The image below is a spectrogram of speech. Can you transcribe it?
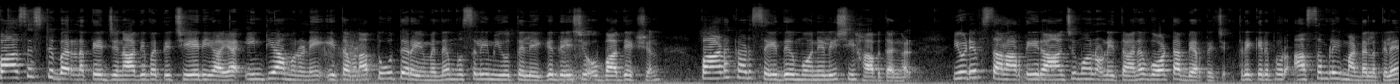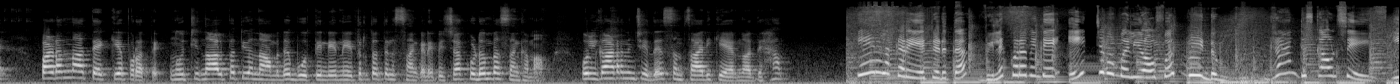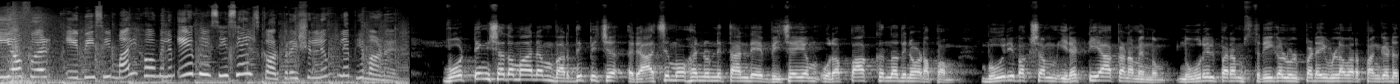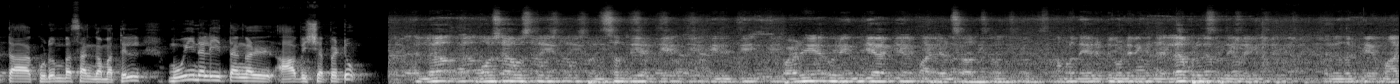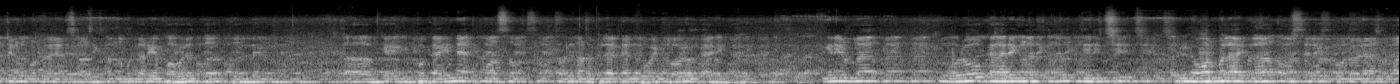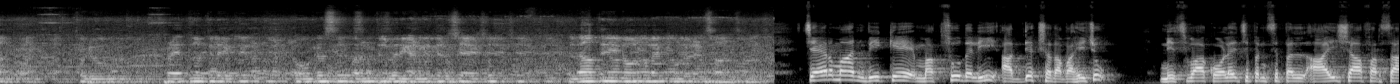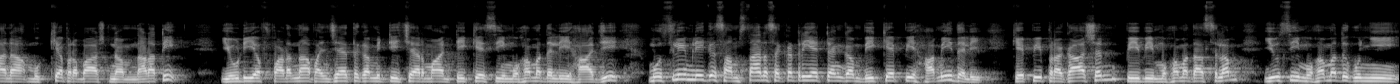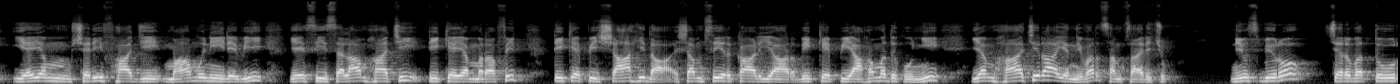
Fascist ഭരണത്തെ ജനാധിപത്യ ചേരിയായ India മുന്നണി ഇത്തവണ തൂത്തെറിയുമെന്ന് മുസ്ലിം യൂത്ത് ലീഗ് ദേശീയ ഉപാധ്യക്ഷൻ Panakkad Syed മൊനലി Shihab Thangal. U D F സ്ഥാനാർത്ഥി രാജുമോഹൻ ഉണ്ണിത്താന് വോട്ട് അഭ്യർത്ഥിച്ച്. തൃക്കരിപ്പൂർ അസംബ്ലി മണ്ഡലത്തിലെ പടന്ന തെക്കേപ്പുറത്ത് നൂറ്റി നാൽപ്പത്തിയൊന്നാമത് ബൂത്തിന്റെ നേതൃത്വത്തിൽ സംഘടിപ്പിച്ച കുടുംബ സംഗമം ഉദ്ഘാടനം ചെയ്ത് സംസാരിക്കുകയായിരുന്നു അദ്ദേഹം. കേരളക്കര ഏറ്റെടുത്ത വിലക്കുറവിന്റെ ഏറ്റവും വലിയ ഓഫർ വീണ്ടും. ഗ്രാൻഡ് ഡിസ്കൗണ്ട് സെയിൽ ഈ offer A B C my ഹോമിലും A B C sales കോർപ്പറേഷനിലും ലഭ്യമാണ്. വോട്ടിംഗ് ശതമാനം വർദ്ധിപ്പിച്ച് രാജ്മോഹൻ ഉണ്ണിത്താന്റെ വിജയം ഉറപ്പാക്കുന്നതിനോടൊപ്പം ഭൂരിപക്ഷം ഇരട്ടിയാക്കണമെന്നും നൂറിൽ പരം സ്ത്രീകൾ ഉൾപ്പെടെയുള്ളവർ പങ്കെടുത്ത കുടുംബ സംഗമത്തിൽ മൂയിനലി തങ്ങൾ ആവശ്യപ്പെട്ടു. എല്ലാ മോശാവസ്ഥയും പ്രതിസന്ധിയൊക്കെ ഇരുത്തി പഴയ ഒരു ഇന്ത്യയാക്കി മാറ്റാൻ സാധിക്കും. നമ്മൾ നേരിട്ടുകൊണ്ടിരിക്കുന്ന എല്ലാ പ്രതിസന്ധികളെയും അതിൽ നിന്നൊക്കെ മാറ്റങ്ങൾ കൊണ്ടുവരാൻ സാധിക്കണം. നമുക്കറിയാം പൗരത്വ ബില്ല് ഒക്കെ ഇപ്പോൾ കഴിഞ്ഞ മാസം അവർ നടപ്പിലാക്കാൻ പോയിട്ടുള്ള ഓരോ കാര്യങ്ങൾ. ഇങ്ങനെയുള്ള ഓരോ കാര്യങ്ങളും തിരിച്ച് ഒരു നോർമലായിട്ടുള്ള അവസ്ഥയിലേക്ക് കൊണ്ടുവരാനുള്ള ഒരു പ്രയത്നത്തിലേക്ക് കോൺഗ്രസ് ഭരണത്തിൽ വരികയാണെങ്കിൽ തീർച്ചയായിട്ടും എല്ലാത്തിനെയും നോർമലാക്കി കൊണ്ടുവരാൻ സാധിക്കും. Chairman V K Maqsood Ali അധ്യക്ഷത വഹിച്ചു. Nizwa college principal Ayisha Farsana മുഖ്യപ്രഭാഷണം നടത്തി. U D F Padanna panchayat committee chairman T K C Muhammad Ali Haji Muslim League സംസ്ഥാന സെക്രട്ടേറിയറ്റ് അംഗം V K P Hameed Ali K P Prakashan P V Muhammad Aslam U C Muhammad Kunhi A M Sherif Haji Mamuni Ravi A C Salam Haji T K M Rafeeq T K P Shahida Shamseer Kaliyar V K P Ahammed Kunhi M Hajira എന്നിവർ സംസാരിച്ചു. News bureau Cheruvathur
